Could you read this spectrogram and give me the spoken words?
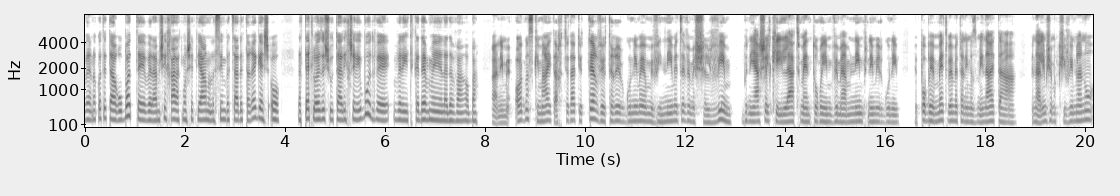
ולנקות את הערובות ולהמשיך הלאה, כמו שתיארנו, לשים בצד את הרגש, או לתת לו איזשהו תהליך של עיבוד ולהתקדם אה, לדבר הבא. אני מאוד מסכימה איתך. את יודעת, יותר ויותר ארגונים היום מבינים את זה ומשלבים בנייה של קהילת מנטורים ומאמנים פנים-ארגונים. ופה באמת באמת אני מזמינה את המנהלים שמקשיבים לנו,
